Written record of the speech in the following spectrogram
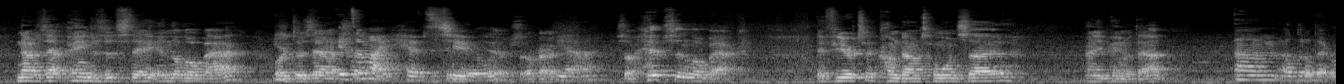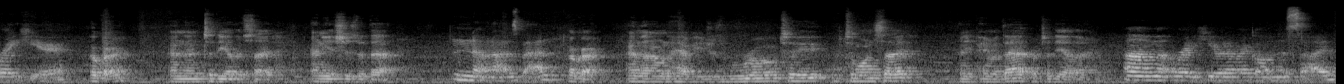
Now, does that pain? Does it stay in the low back, or does that? It's in my hips It's in your too. Hips. Okay. Yeah. So hips and low back. If you're to come down to one side, any pain with that? Um, a little bit right here. Okay. And then to the other side. Any issues with that? No, not as bad. Okay. And then I'm gonna have you just rotate to one side. Any pain with that, or to the other? Um, right here whenever I go on this side.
